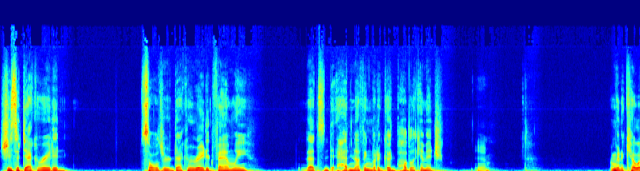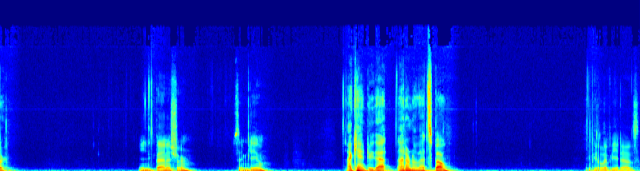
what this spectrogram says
she's a decorated soldier, decorated family that's had nothing but a good public image. yeah, I'm gonna kill her. banish her. Same deal. I can't do that. I don't know that spell. Maybe Olivia does.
